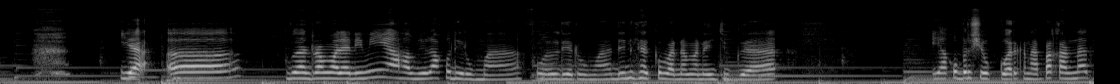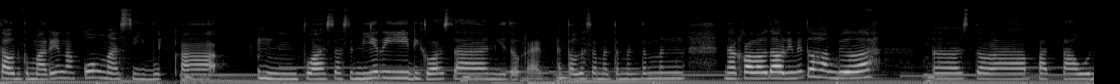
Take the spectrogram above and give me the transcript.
ya uh, bulan ramadan ini alhamdulillah aku di rumah full di rumah dan nggak ke mana-mana juga. Ya aku bersyukur. Kenapa? Karena tahun kemarin aku masih buka puasa sendiri di kosan gitu kan atau sama temen-temen nah kalau tahun ini tuh alhamdulillah uh, setelah 4 tahun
